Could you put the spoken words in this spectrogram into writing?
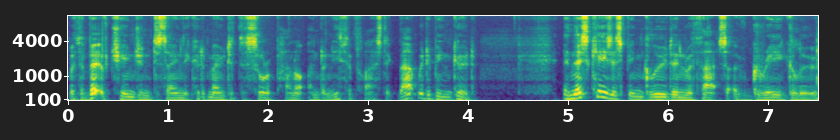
with a bit of change in design, they could have mounted the solar panel underneath the plastic. That would have been good. In this case, it's been glued in with that sort of grey glue,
